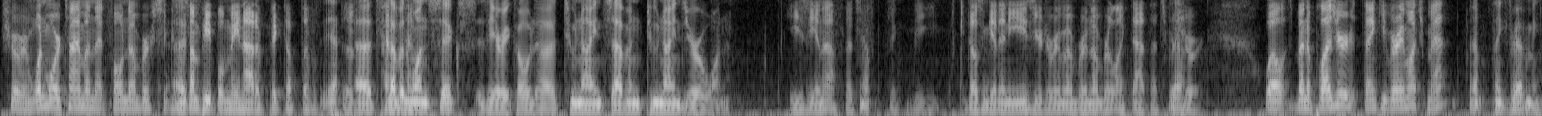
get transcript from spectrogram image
Sure. And one more time on that phone number. So- Uh, some people may not have picked up the, yeah, the uh, pen it's and pencil. 716 is the area code. Uh, 297 2901. Easy enough. That's Yep. it, be, it doesn't get any easier to remember a number like that. That's for Yeah. sure. Well, it's been a pleasure. Thank you very much, Matt. Yep, thank you for having me.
